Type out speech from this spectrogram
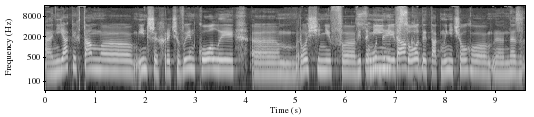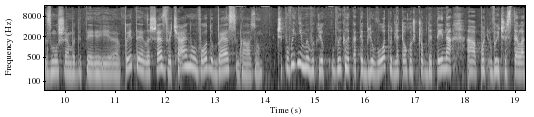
Е, Ніяких там інших речовин, коли, розчинів, вітамінів, так. соди, так, ми нічого не змушуємо дітей пити, лише звичайну воду без газу. Чи повинні ми викликати блювоту для того, щоб дитина а, вичистила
